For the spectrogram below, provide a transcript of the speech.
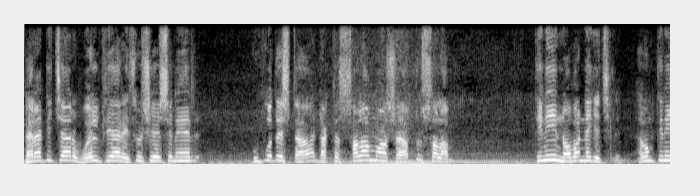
প্যারা টিচার ওয়েলফেয়ার অ্যাসোসিয়েশনের উপদেষ্টা ডাক্তার সালাম মহাশয় আব্দুল সালাম, তিনি নবান্নে গেছিলেন এবং তিনি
